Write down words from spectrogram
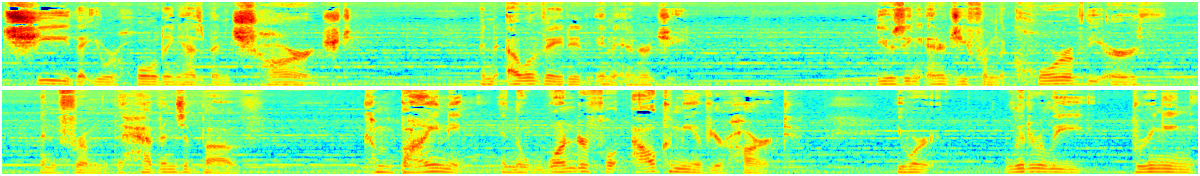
chi that you are holding has been charged and elevated in energy, using energy from the core of the earth and from the heavens above, combining in the wonderful alchemy of your heart. You are literally bringing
